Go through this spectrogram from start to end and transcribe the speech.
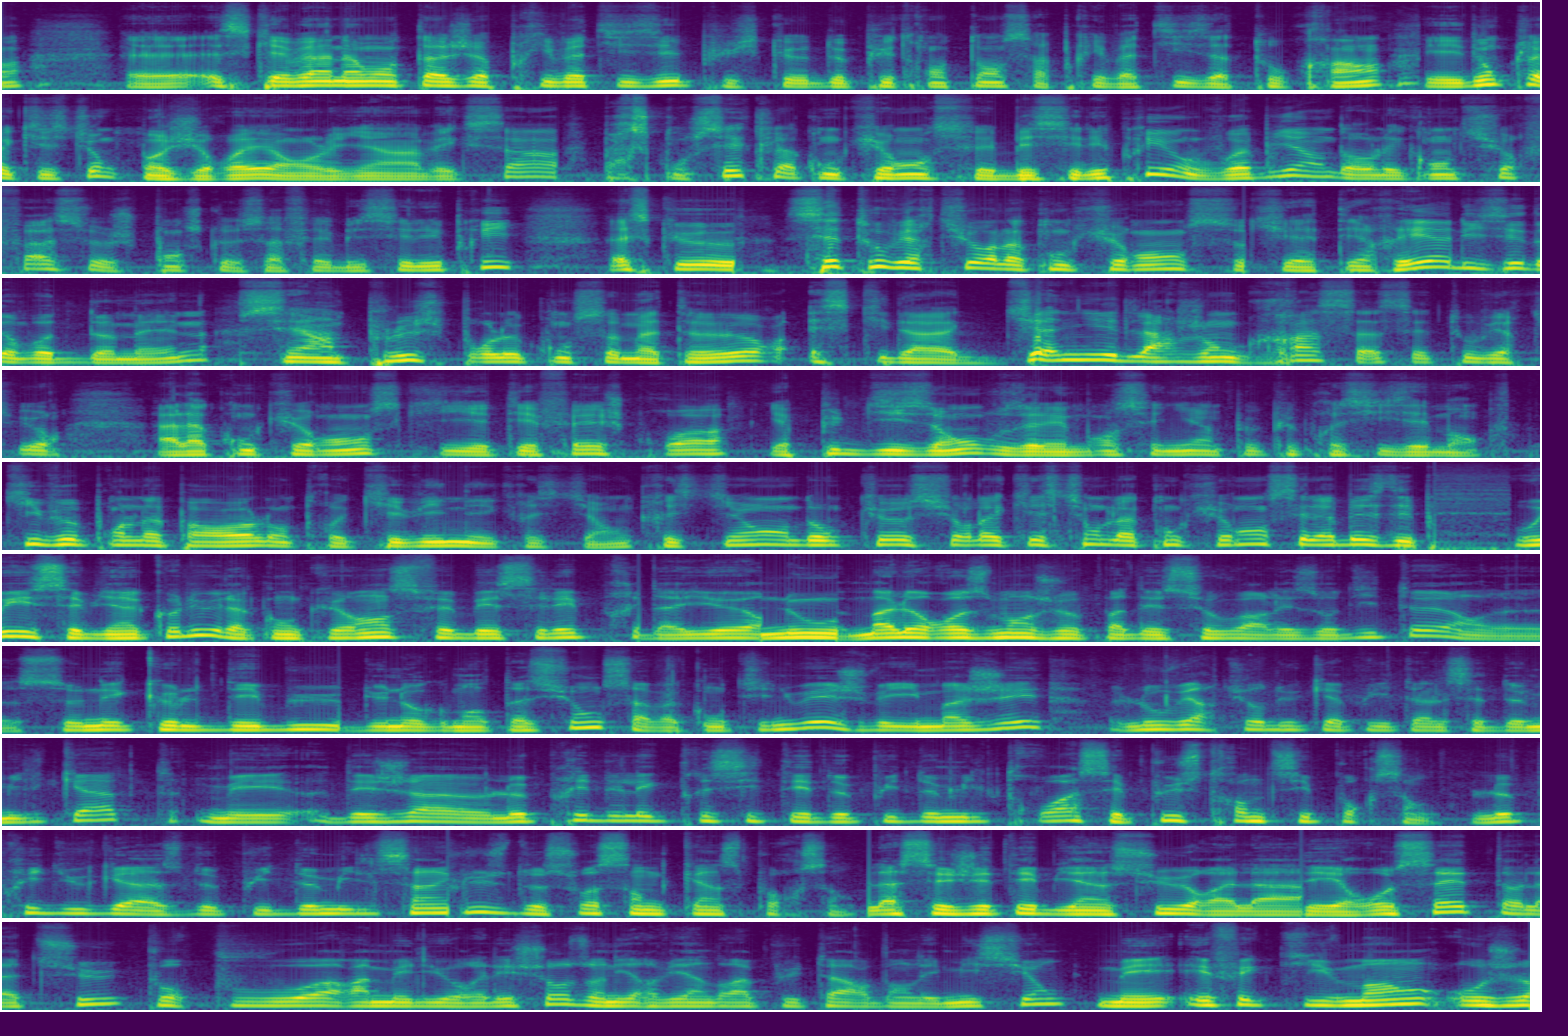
Euh, est-ce qu'il y avait un avantage à privatiser puisque depuis 30 ans ça privatise à tout craint? Et donc la question que moi j'aurais en lien avec ça, parce qu'on sait que la concurrence fait baisser les prix, on le voit bien dans les grandes surfaces, je pense que ça fait baisser les prix. Est-ce que cette ouverture à la concurrence qui a été réalisée dans votre domaine, c'est un plus pour le consommateur? Est-ce qu'il a gagné de l'argent grâce à cette ouverture à la concurrence qui était faite, je crois, il y a plus de 10 ans? Vous allez me renseigner un peu plus précisément. Qui veut prendre la parole? Entre Kevin et Christian. Christian, donc euh, sur la question de la concurrence et la baisse des prix. Oui, c'est bien connu, la concurrence fait baisser les prix. D'ailleurs, nous, malheureusement, je ne veux pas décevoir les auditeurs, euh, ce n'est que le début d'une augmentation, ça va continuer, je vais imager. L'ouverture du capital, c'est 2004, mais déjà, le prix d'électricité depuis 2003, c'est plus 36%. Le prix du gaz depuis 2005, plus de 75%. La CGT, bien sûr, elle a des recettes là-dessus pour pouvoir améliorer les choses, on y reviendra plus tard dans l'émission, mais effectivement, aujourd'hui,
